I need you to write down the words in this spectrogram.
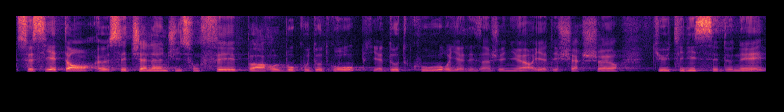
Ceci étant, ces challenges ils sont faits par beaucoup d'autres groupes. Il y a d'autres cours, il y a des ingénieurs, il y a des chercheurs qui utilisent ces données.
